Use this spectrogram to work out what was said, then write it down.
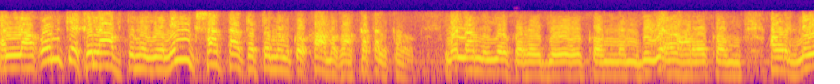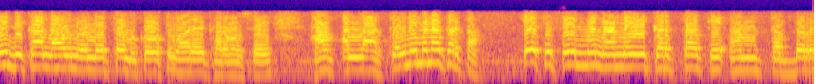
اللہ ان کے خلاف تمہیں یہ نہیں اکساتا کہ تم ان کو خواہ مخواہ قتل کرو۔ ولم یو کرو جو کم نمبیا کم اور نہیں نکالا انہوں نے تم کو تمہارے گھروں سے۔ ہاں اللہ کیوں نہیں منع کرتا؟ اس سے منع نہیں کرتا کہ ہم تبر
